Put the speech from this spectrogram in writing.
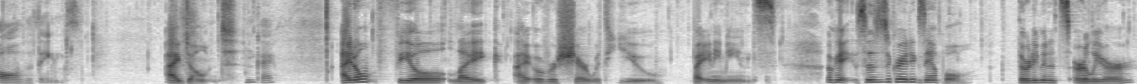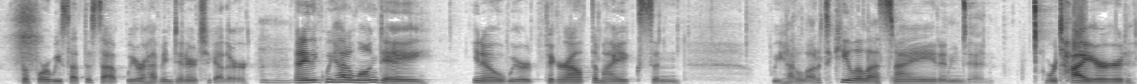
All the things. I don't. Okay. I don't feel like I overshare with you by any means. Okay, so this is a great example. 30 minutes earlier, before we set this up, we were having dinner together. And I think we had a long day. You know, we were figuring out the mics and we had a lot of tequila last night and We did. we're tired.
